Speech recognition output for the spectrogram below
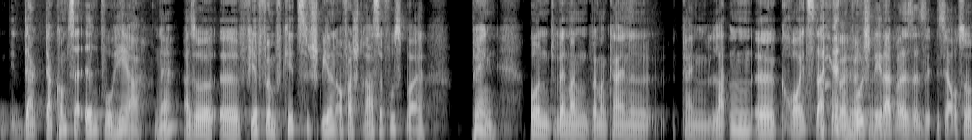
da, da kommt's ja irgendwo her. Ne? Also äh, vier, fünf Kids spielen auf der Straße Fußball. Peng. Und wenn man, wenn man keine, kein Lattenkreuz äh, da irgendwo stehen hat, weil es ist ja auch so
